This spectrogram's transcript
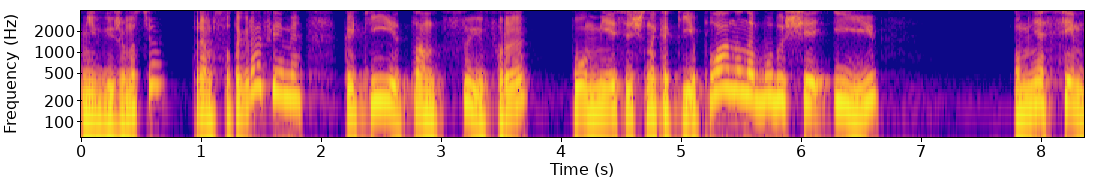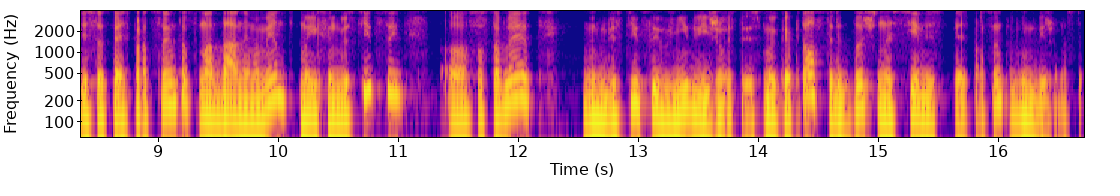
недвижимости, прям с фотографиями, какие там цифры помесячно, какие планы на будущее, и у меня 75% на данный момент моих инвестиций составляет инвестиций в недвижимость. То есть мой капитал сосредоточен на 75% в недвижимости.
